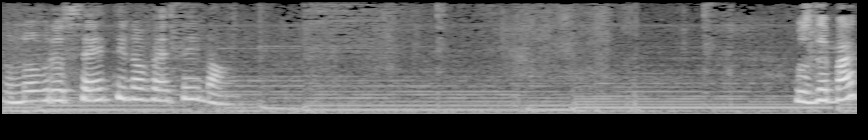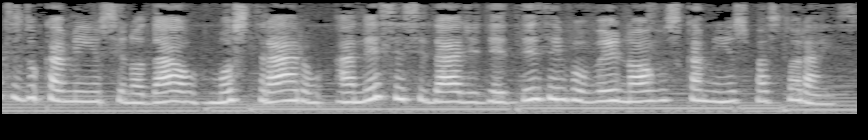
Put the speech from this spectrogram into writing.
o número 199. Os debates do caminho sinodal mostraram a necessidade de desenvolver novos caminhos pastorais,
